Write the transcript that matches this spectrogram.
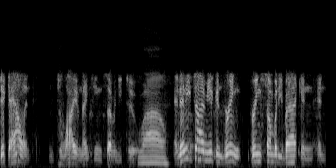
Dick Allen, in July of 1972. Wow. And anytime you can bring bring somebody back and and,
